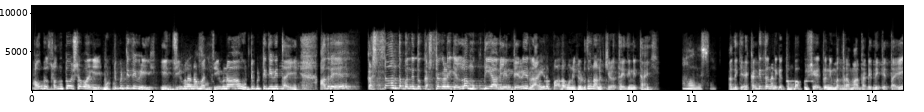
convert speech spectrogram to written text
ಅವರು ಸಂತೋಷವಾಗಿ ಹುಟ್ಟು ಬಿಟ್ಟಿದೀವಿ ಈ ಜೀವನ ನಮ್ಮ ಜೀವನ ಹುಟ್ಟು ಬಿಟ್ಟಿದೀವಿ ತಾಯಿ. ಆದ್ರೆ ಕಷ್ಟ ಅಂತ ಬಂದಿದ್ದು ಕಷ್ಟಗಳಿಗೆಲ್ಲ ಮುಕ್ತಿ ಆಗ್ಲಿ ಅಂತ ಹೇಳಿ ರಾಯರ ಪಾದವನ್ನು ಹಿಡಿದು ನಾನು ಕೇಳ್ತಾ ಇದ್ದೀನಿ ತಾಯಿ. ಹೌದು ಸರ್ ಅದಕ್ಕೆ ಖಂಡಿತ ನನಗೆ ತುಂಬಾ ಖುಷಿ ಆಯ್ತು ನಿಮ್ಮ ಹತ್ರ ಮಾತಾಡಿದ್ದಕ್ಕೆ ತಾಯಿ.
